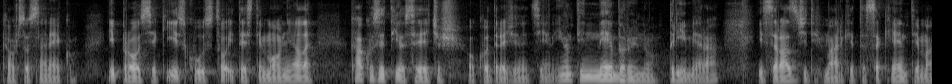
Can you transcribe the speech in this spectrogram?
kao što sam rekao, i prosjek, i iskustvo, i testimonijale, kako se ti osjećaš oko određene cijene. Imam ti nebrojno primjera iz različitih marketa sa klijentima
